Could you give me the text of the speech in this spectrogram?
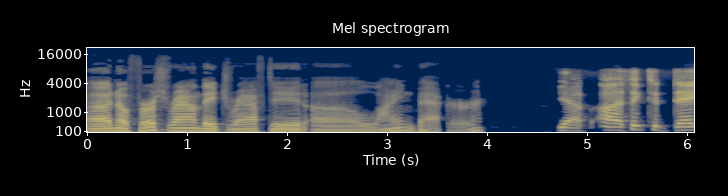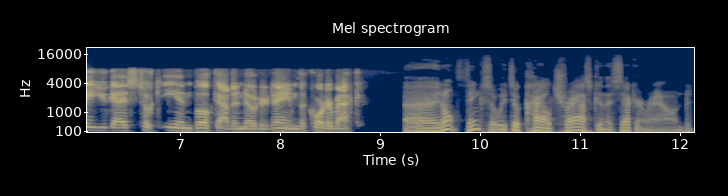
Uh, no, first round they drafted a linebacker. Yeah, uh, I think today you guys took Ian Book out of Notre Dame, the quarterback. I don't think so. We took Kyle Trask in the second round.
